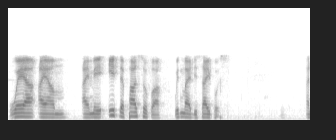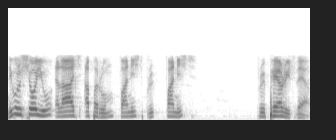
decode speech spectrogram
where I am I may eat the Passover with my disciples? And he will show you a large upper room furnished, pre- furnished. Prepare it there.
